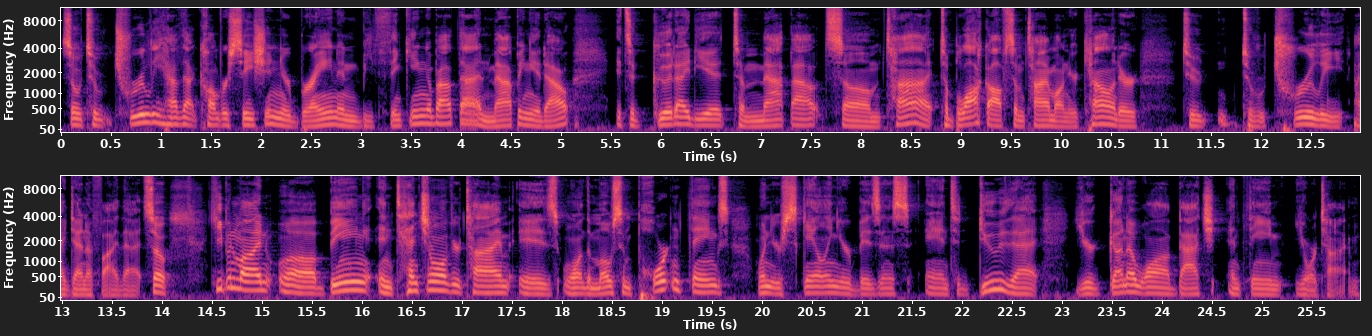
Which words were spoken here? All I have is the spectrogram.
So to truly have that conversation in your brain and be thinking about that and mapping it out, it's a good idea to map out some time to block off some time on your calendar to to truly identify that. So keep in mind, uh, being intentional of your time is one of the most important things when you're scaling your business. And to do that, you're gonna want to batch and theme your time.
